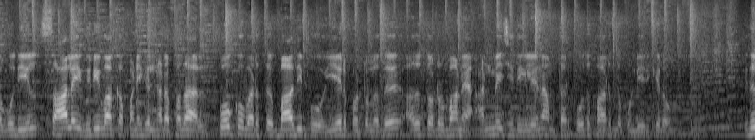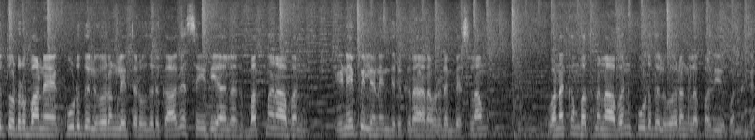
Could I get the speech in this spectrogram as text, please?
பகுதியில் சாலை விரிவாக்க பணிகள் நடப்பதால் போக்குவரத்து பாதிப்பு ஏற்பட்டுள்ளது. அது தொடர்பான அண்மை செய்திகளை நாம் தற்போது பார்த்து கொண்டிருக்கிறோம். இது தொடர்பான கூடுதல் விவரங்களை தருவதற்காக செய்தியாளர் பத்மநாபன் இணைப்பில் இணைந்திருக்கிறார். அவரிடம் பேசலாம். வணக்கம் பத்மநாபன். கூடுதல் விவரங்களை பதிவு பண்ணுங்க.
